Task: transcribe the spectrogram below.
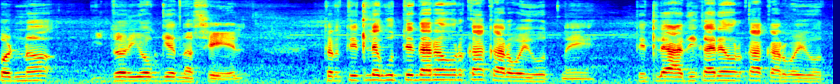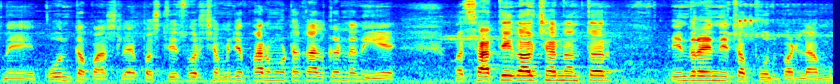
पडणं जर योग्य नसेल तर तिथल्या गुत्तेदारावर का कारवाई होत नाही? तिथल्या अधिकाऱ्यावर का कारवाई होत नाही? कोण तपासलं आहे पस्तीस वर्ष म्हणजे फार मोठं कालखंड नाही आहे मग सातेगावच्या नंतर इंद्रायणीचा पूल पडला. मग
